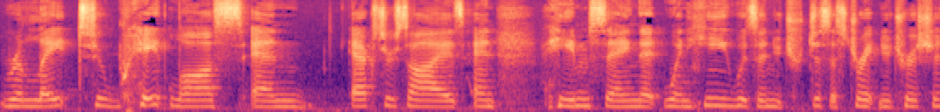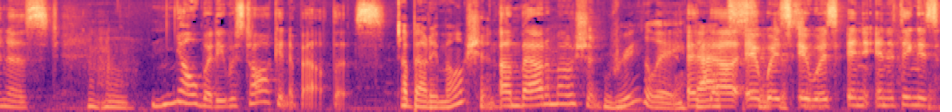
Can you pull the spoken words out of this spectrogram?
relate to weight loss and exercise and him saying that when he was a nutri- just a straight nutritionist mm-hmm. nobody was talking about this About emotion. about emotion really? about That's it was it was and, and the thing is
